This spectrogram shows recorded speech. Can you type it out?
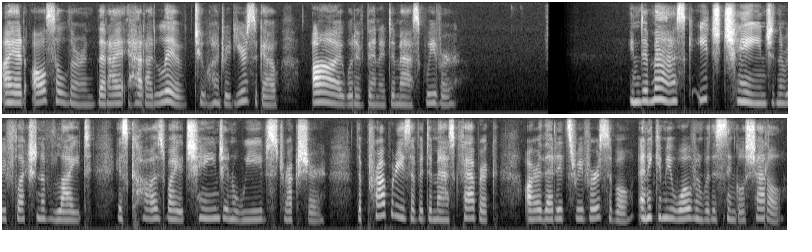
I had also learned that I, had I lived 200 years ago, I would have been a damask weaver. In damask, each change in the reflection of light is caused by a change in weave structure. The properties of a damask fabric are that it's reversible and it can be woven with a single shuttle.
